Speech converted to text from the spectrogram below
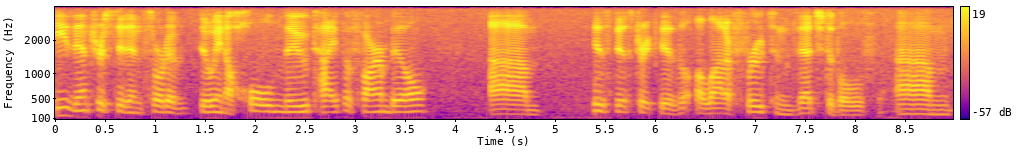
He's interested in sort of doing a whole new type of Farm Bill. Um, his district is a lot of fruits and vegetables. Um,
